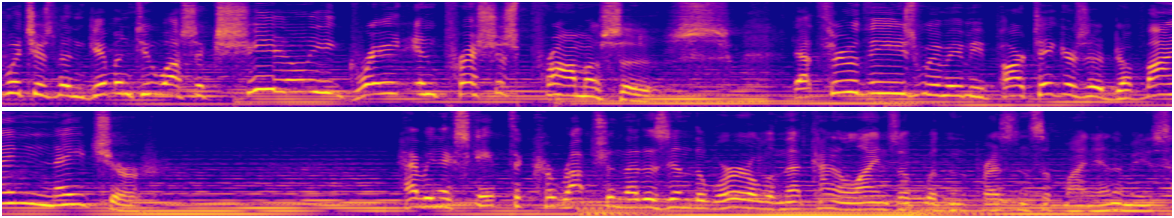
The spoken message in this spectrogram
By which has been given to us exceedingly great and precious promises, that through these we may be partakers of divine nature, having escaped the corruption that is in the world, and that kind of lines up with the presence of mine enemies.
